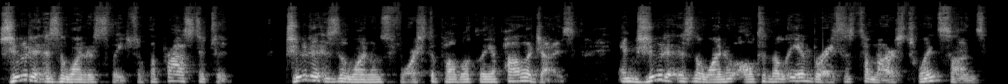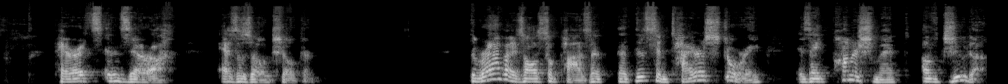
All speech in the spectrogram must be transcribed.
Judah is the one who sleeps with a prostitute. Judah is the one who's forced to publicly apologize. And Judah is the one who ultimately embraces Tamar's twin sons, Peretz and Zerach, as his own children. The rabbis also posit that this entire story is a punishment of Judah,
